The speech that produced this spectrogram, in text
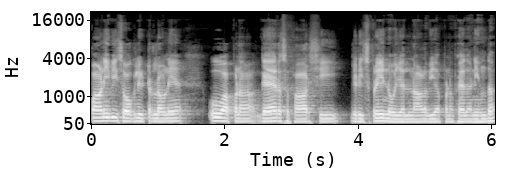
ਪਾਣੀ ਵੀ 100 ਕੁ ਲੀਟਰ ਲਾਉਣੇ ਆ, ਉਹ ਆਪਣਾ ਗੈਰ ਸਿਫਾਰਸ਼ੀ ਜਿਹੜੀ ਸਪਰੇਅ ਨੋਜ਼ਲ ਨਾਲ ਵੀ ਆਪਣਾ ਫਾਇਦਾ ਨਹੀਂ ਹੁੰਦਾ।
